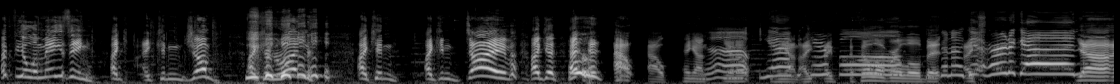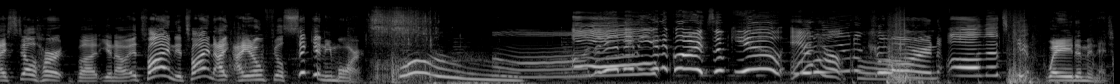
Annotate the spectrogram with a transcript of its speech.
I feel amazing. I, I can jump. I can run. I can I can dive. I can. Hey, hey, ow ow. Hang on. you Yeah, yeah, hang on. be I, I, careful. I fell over a little bit. You're gonna get s- hurt again. Yeah, I still hurt, but you know it's fine. It's fine. I, I don't feel sick anymore. Ooh. Aww, oh, look at the baby unicorn, so cute and helpful. Unicorn! Oh, that's cute. Wait a minute.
